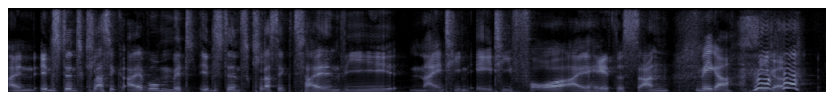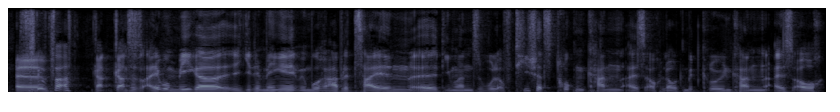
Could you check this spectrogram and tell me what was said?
Ein Instant-Classic-Album mit Instant-Classic-Zeilen wie 1984, I Hate the Sun. mega. Mega. Äh, Super. ga- ganzes Album mega, jede Menge memorable Zeilen, äh, die man sowohl auf T-Shirts drucken kann, als auch laut mitgrölen kann, als auch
